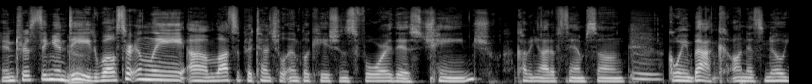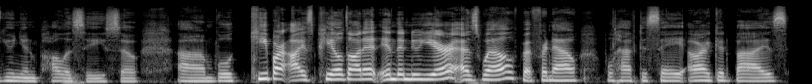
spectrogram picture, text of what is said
Interesting indeed. Well, certainly um, lots of potential implications for this change coming out of Samsung going back on its no union policy. So um, we'll keep our eyes peeled on it in the new year as well. But for now, we'll have to say our goodbyes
